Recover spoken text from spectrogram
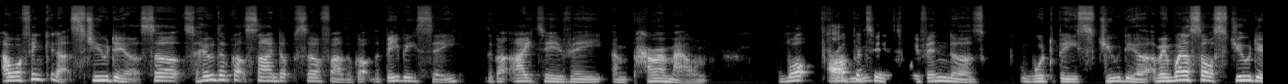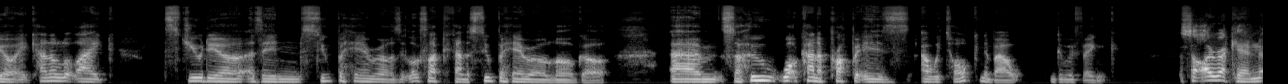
I was thinking that studio. So, so who they've got signed up so far? They've got the BBC, they've got ITV, and Paramount. What Pardon? properties within those would be studio? I mean, when I saw studio, it kind of looked like studio as in superheroes. It looks like a kind of superhero logo. Um, so, who, what kind of properties are we talking about? Do we think? So I reckon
